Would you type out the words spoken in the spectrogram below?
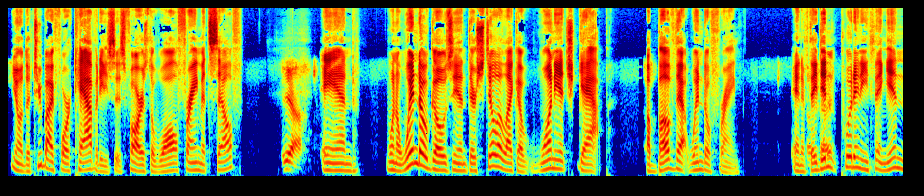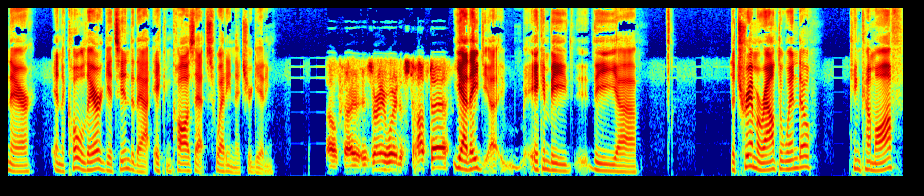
you know the two by four cavities as far as the wall frame itself Yeah. and when a window goes in there's still a, like a one inch gap above that window frame and if they didn't put anything in there and the cold air gets into that it can cause that sweating that you're getting Okay. Is there any way to stop that? yeah they uh, it can be the uh, the trim around the window can come off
